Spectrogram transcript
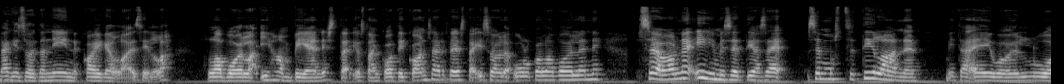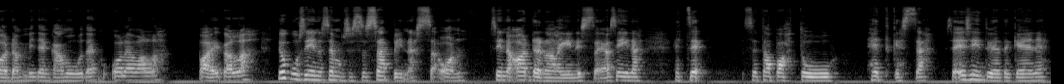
mäkin soitan niin kaikenlaisilla lavoilla ihan pienistä, jostain kotikonserteista isoille ulkolavoille, niin se on ne ihmiset ja se, semmoista se tilanne, mitä ei voi luoda mitenkään muuten kuin olevalla paikalla. Joku siinä semmoisessa säpinässä on, siinä adrenaliinissa ja siinä, että se, se tapahtuu hetkessä. Se esiintyjä tekee ne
